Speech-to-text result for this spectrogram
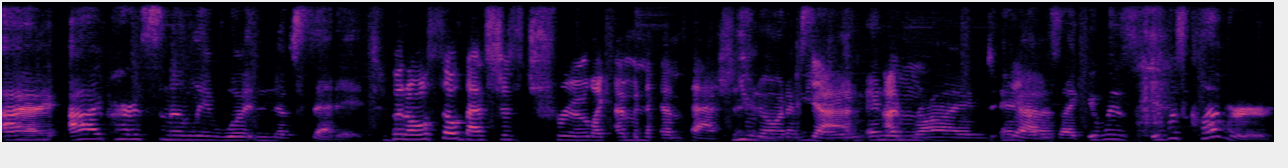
I I personally wouldn't have said it. But also, that's just true, like Eminem fashion. You know what I'm yeah. saying? And I'm- rhymed, and yeah. I was like, it was it was clever.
